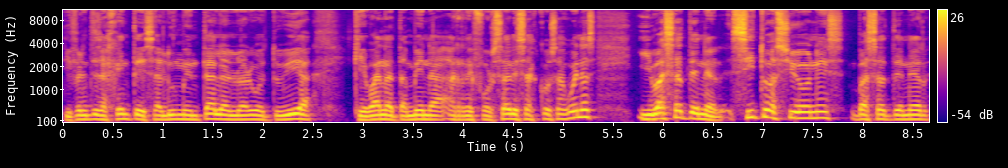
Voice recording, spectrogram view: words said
diferentes agentes de salud mental a lo largo de tu vida que van a también a, a reforzar esas cosas buenas y vas a tener situaciones, vas a tener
